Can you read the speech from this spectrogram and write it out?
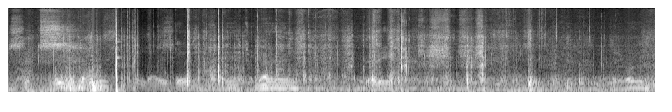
Six. Eight, nine, 30. 31.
